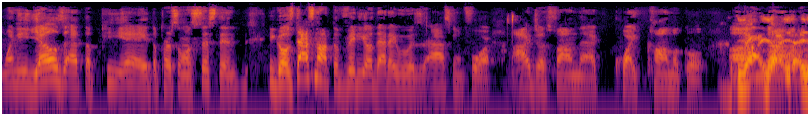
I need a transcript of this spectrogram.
when he yells at the PA, the personal assistant, he goes, "That's not the video that I was asking for." I just found that quite comical. Um, yeah, yeah, yeah,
